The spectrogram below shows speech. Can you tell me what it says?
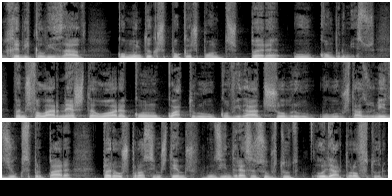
radicalizado, com muitas poucas pontes para o compromisso. Vamos falar nesta hora com quatro convidados sobre os Estados Unidos e o que se prepara para os próximos tempos, porque nos interessa, sobretudo, olhar para o futuro.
